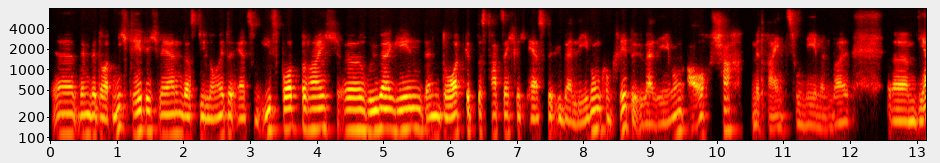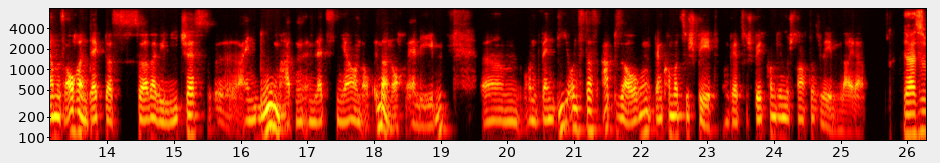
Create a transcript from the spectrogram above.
wenn wir dort nicht tätig werden, dass die Leute eher zum E-Sport-Bereich äh, rübergehen, denn dort gibt es tatsächlich erste Überlegungen, konkrete Überlegungen, auch Schach mit reinzunehmen, weil ähm, die haben es auch entdeckt, dass Server wie Lichess äh, einen Boom hatten im letzten Jahr und auch immer noch erleben. Ähm, und wenn die uns das absaugen, dann kommen wir zu spät. Und wer zu spät kommt, den bestraft das Leben leider. Ja, also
